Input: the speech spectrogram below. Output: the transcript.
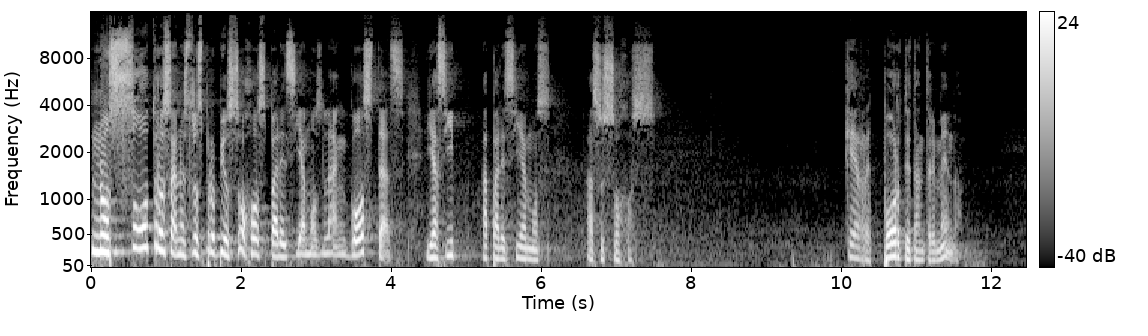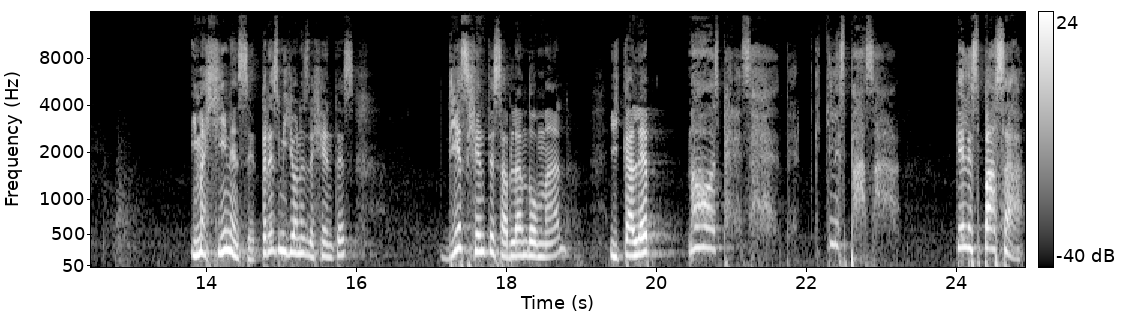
Nosotros a nuestros propios ojos parecíamos langostas y así aparecíamos a sus ojos. Qué reporte tan tremendo. Imagínense, tres millones de gentes, diez gentes hablando mal y Caleb, no, espérense ¿Qué les pasa? ¿Qué les pasa?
